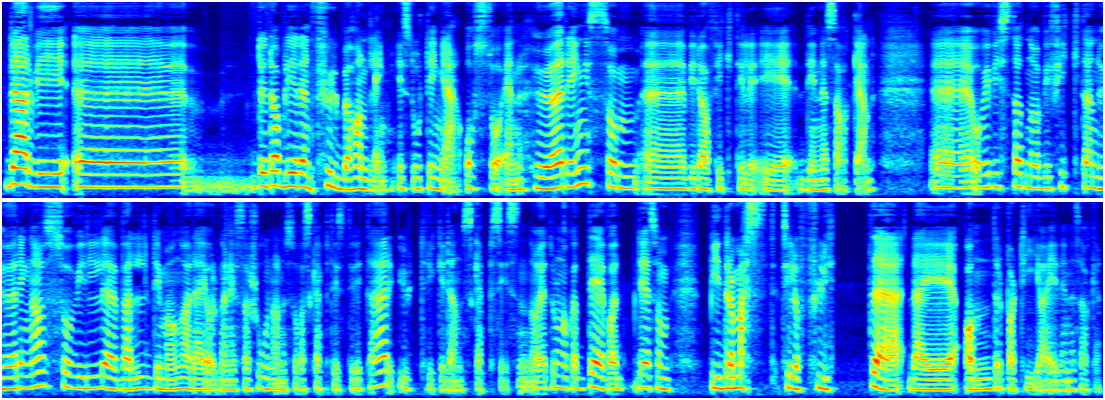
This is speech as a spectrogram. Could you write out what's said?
Der vi eh, Det da blir en full behandling i Stortinget. Også en høring, som eh, vi da fikk til i denne saken. Eh, og vi visste at når vi fikk den høringa, så ville veldig mange av de organisasjonene som var skeptiske til dette her, uttrykke den skepsisen. Og jeg tror nok at det var det som bidrar mest til å flytte de andre partiene i denne saken.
